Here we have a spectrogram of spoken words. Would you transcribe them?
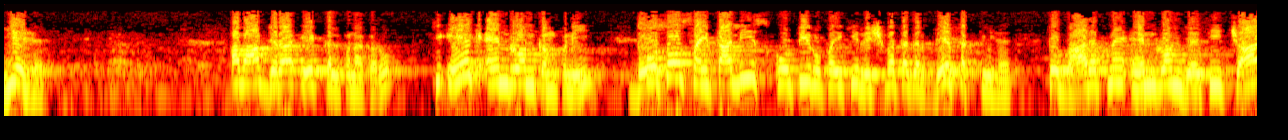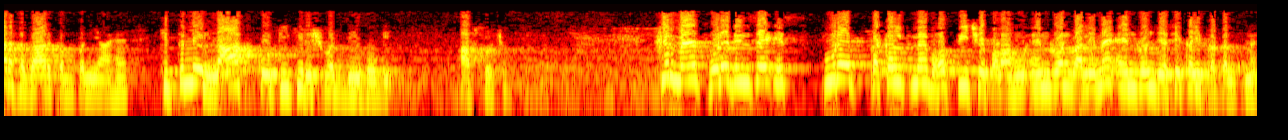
ये है। अब आप जरा एक कल्पना करो कि एक एनरॉन कंपनी दो कोटी रुपए की रिश्वत अगर दे सकती है तो भारत में एनरॉन जैसी चार हज़ार कंपनियाँ हैं, कितने लाख कोटि की रिश्वत दी होगी? आप सोचो। फिर मैं थोड़े दिन से इस पूरे प्रकल्प में बहुत पीछे पड़ा हूँ एनरॉन वाले में एनरॉन जैसे कई प्रकल्प में।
